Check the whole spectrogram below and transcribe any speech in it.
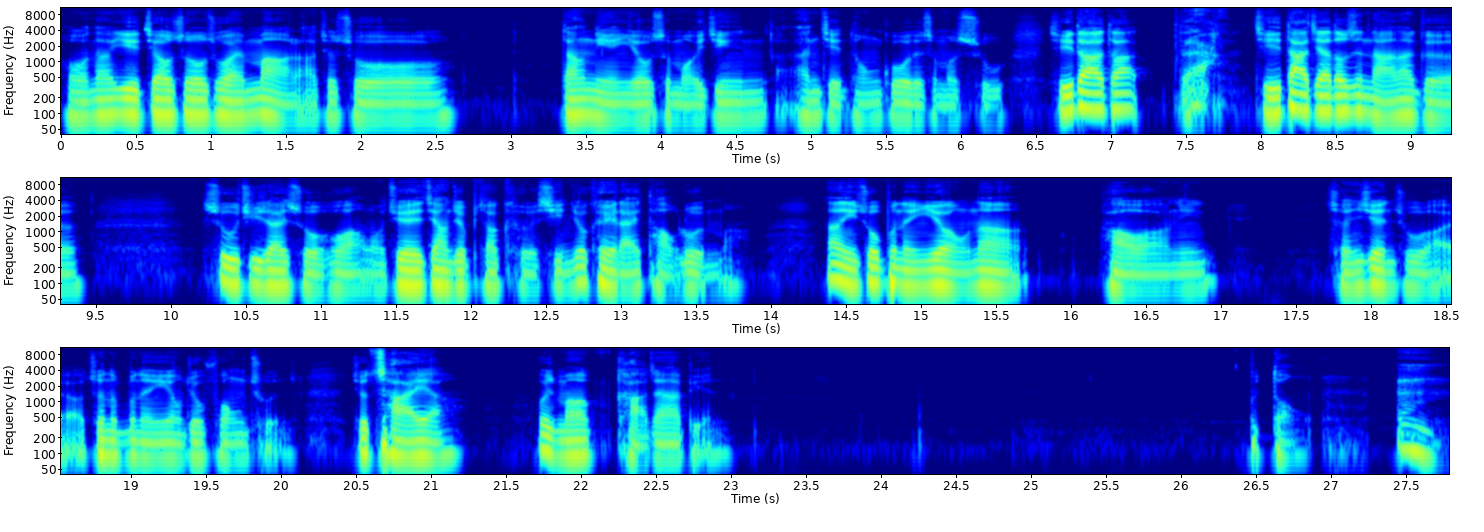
哦，那叶教授出来骂了，就说。当年有什么已经安检通过的什么书？其实大家，大，其实大家都是拿那个数据在说话。我觉得这样就比较可信，就可以来讨论嘛。那你说不能用，那好啊，你呈现出来啊，真的不能用就封存，就拆啊。为什么要卡在那边？不懂。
